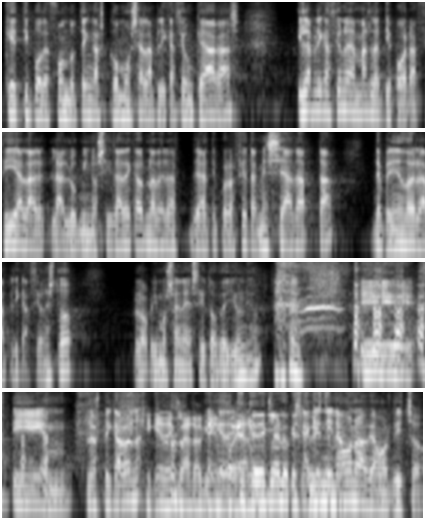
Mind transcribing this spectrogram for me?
qué tipo de fondo tengas, cómo sea la aplicación que hagas. Y la aplicación, además, la tipografía, la, la luminosidad de cada una de la, de la tipografía también se adapta dependiendo de la aplicación. Esto lo vimos en el State of the Union. y y, mm, lo explicaron. Que quede claro quién quede- fue. Que quede claro que que aquí en Dinamo no lo habíamos dicho.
